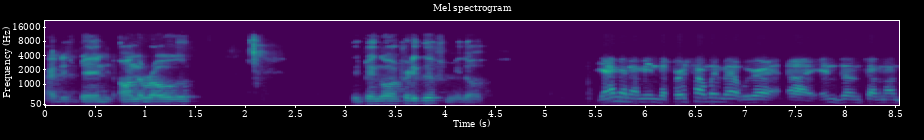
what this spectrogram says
I just been on the road. It's been going pretty good for me though. Yeah, man. I mean, the first time we met, we were uh, in zone seven on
